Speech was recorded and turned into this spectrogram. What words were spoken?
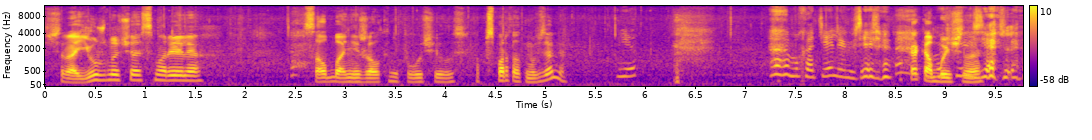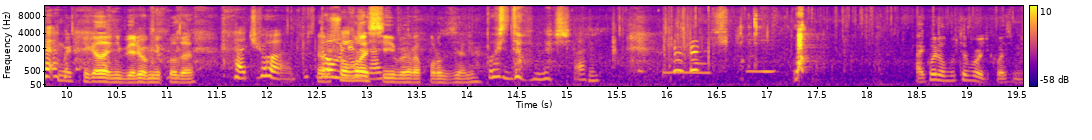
Вчера южную часть смотрели. С Албании жалко не получилось. А паспорта мы взяли? Нет. Мы хотели, взяли. Как Мы обычно. их взяли. Мы их никогда не берем никуда. А чё? Пусть Хорошо дом в лежат. России в аэропорт взяли. Пусть дом лежат. А я говорил, бутербродик возьми.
